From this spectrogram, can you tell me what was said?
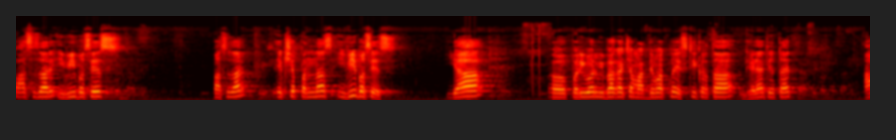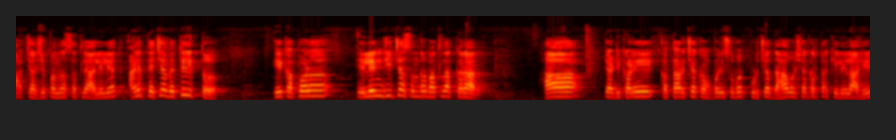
पाच हजार ईव्ही बसेस पाच हजार एकशे पन्नास ईव्ही बसेस या परिवहन विभागाच्या माध्यमातून एस टी करता घेण्यात येत आहेत. चारशे पन्नास त्यातले आलेले आहेत. आणि त्याच्या व्यतिरिक्त एक आपण एल एन जीच्या संदर्भातला करार हा त्या ठिकाणी कतारच्या कंपनीसोबत पुढच्या दहा वर्षाकरता केलेला आहे.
